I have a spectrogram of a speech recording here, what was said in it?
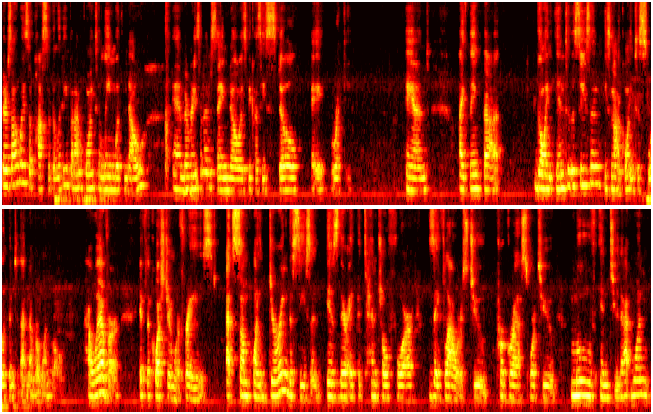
There's always a possibility, but I'm going to lean with no. And the reason I'm saying no is because he's still a rookie. And I think that going into the season, he's not going to slip into that number one role. However, if the question were phrased at some point during the season, is there a potential for Zay Flowers to progress or to move into that one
